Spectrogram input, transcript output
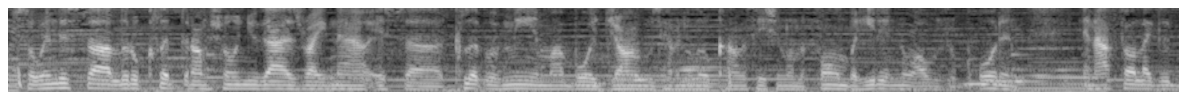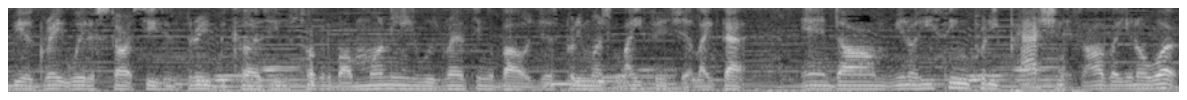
up? So in this uh, little clip that I'm showing you guys right now, it's a clip of me and my boy John who's having a little conversation on the phone, but he didn't know I was recording, and I felt like it would be a great way to start season three because he was talking about money, he was ranting about just pretty much life and shit like that, and um, you know he seemed pretty passionate, so I was like, you know what?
